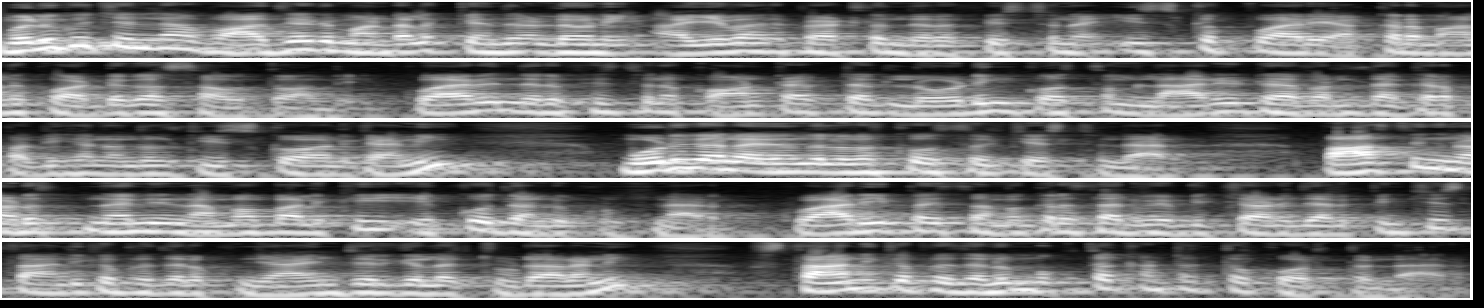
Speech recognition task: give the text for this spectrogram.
ములుగు జిల్లా వాజేడు మండల కేంద్రంలోని అయ్యవారిపేటలో నిర్వహిస్తున్న ఇసుక క్వారీ అక్రమాలకు అడ్డుగా సాగుతోంది. క్వారీ నిర్వహిస్తున్న కాంట్రాక్టర్ లోడింగ్ కోసం లారీ డ్రైవర్ల దగ్గర పదిహేను వందలు తీసుకోవాలి కానీ మూడు వేల ఐదు వందల వరకు వసూలు చేస్తున్నారు. పాసింగ్ నడుస్తుందని నమ్మబాలికి ఎక్కువ దండుకుంటున్నారు. క్వారీపై సమగ్ర సర్వే విచారణ జరిపించి స్థానిక ప్రజలకు న్యాయం జరిగేలా చూడాలని స్థానిక ప్రజలు ముక్త కంఠంతో కోరుతున్నారు.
